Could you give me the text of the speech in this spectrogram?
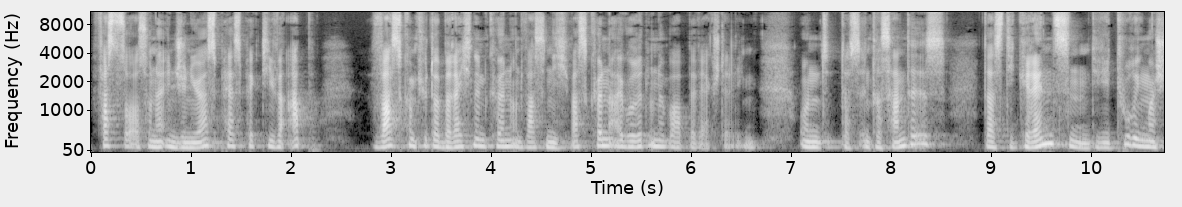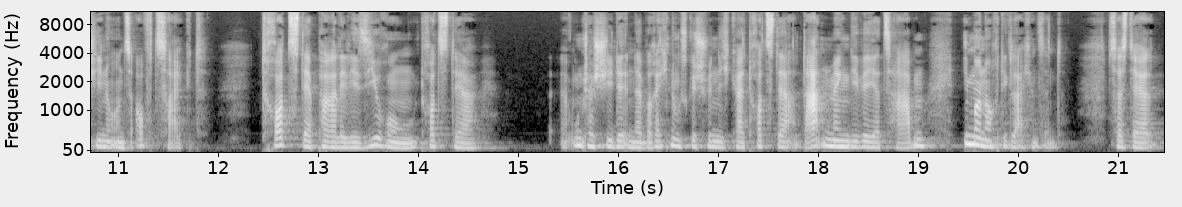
fast so aus so einer Ingenieursperspektive ab, was Computer berechnen können und was nicht. Was können Algorithmen überhaupt bewerkstelligen? Und das Interessante ist, dass die Grenzen, die die Turing-Maschine uns aufzeigt, trotz der Parallelisierung, trotz der äh, Unterschiede in der Berechnungsgeschwindigkeit trotz der Datenmengen, die wir jetzt haben, immer noch die gleichen sind. Das heißt, der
